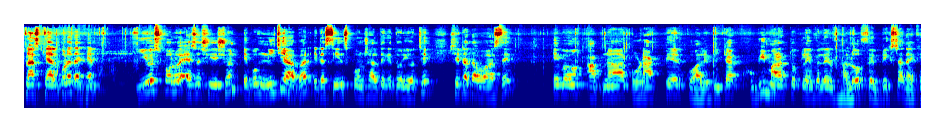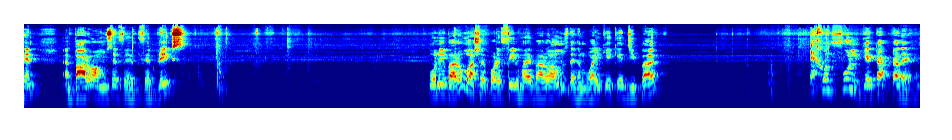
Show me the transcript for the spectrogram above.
প্লাস খেয়াল করে দেখেন ইউএস পলো অ্যাসোসিয়েশন এবং নিচে আবার এটা সিন্স কোন সাল থেকে তৈরি হচ্ছে, সেটা দেওয়া আছে। এবং আপনার প্রোডাক্টের কোয়ালিটিটা খুবই মারাত্মক লেভেলের ভালো। ফেব্রিক্সটা দেখেন, বারো আউন্সের ফেব্রিক্স পনে বারো ওয়াশের পরে ফিল হয় বারো আউন্স দেখেন ওয়াই কে কে জিপার এখন ফুল গেট আপটা দেখেন।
